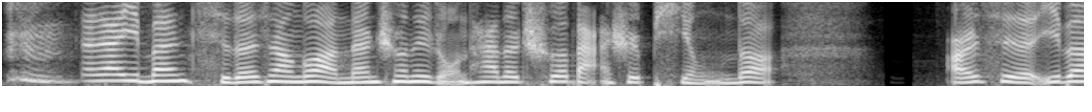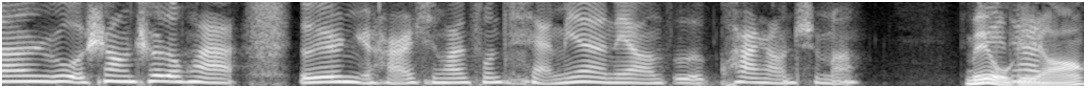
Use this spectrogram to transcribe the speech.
大家一般骑的像共享单车那种，它的车把是平的，而且一般如果上车的话，有些女孩喜欢从前面那样子跨上去嘛。没有梁，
